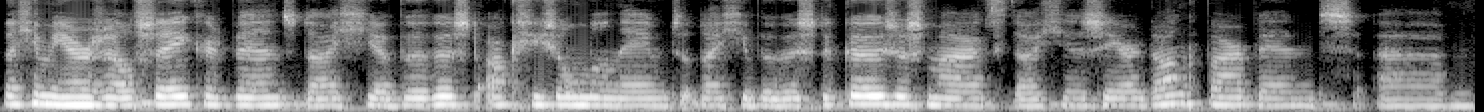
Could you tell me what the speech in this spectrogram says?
Dat je meer zelfzeker bent, dat je bewust acties onderneemt, dat je bewuste keuzes maakt, dat je zeer dankbaar bent. Um,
